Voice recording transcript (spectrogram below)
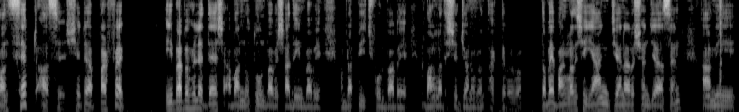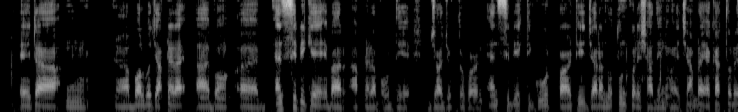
কনসেপ্ট আছে, সেটা পারফেক্ট এইভাবে হলে দেশ আবার নতুনভাবে, স্বাধীনভাবে আমরা পিচফুলভাবে বাংলাদেশের জনগণ থাকতে পারব। তবে বাংলাদেশে ইয়াং জেনারেশন যে আছেন, আমি এটা বলব যে আপনারা এবং এনসিপিকে এবার আপনারা ভোট দিয়ে জয়যুক্ত করেন। এনসিপি একটি গুড পার্টি, যারা নতুন করে স্বাধীন হয়েছে। আমরা একাত্তরে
